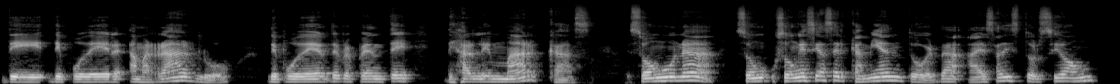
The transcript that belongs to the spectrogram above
de, poder amarrarlo, de poder de repente dejarle marcas, son una, son, son ese acercamiento, ¿verdad? A esa distorsión,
